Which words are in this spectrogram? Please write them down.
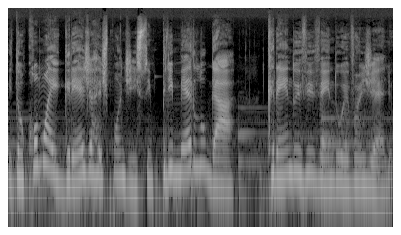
Então, como a igreja responde isso? Em primeiro lugar, crendo e vivendo o evangelho.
